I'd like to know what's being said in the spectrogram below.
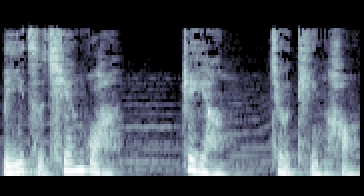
彼此牵挂，这样就挺好。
